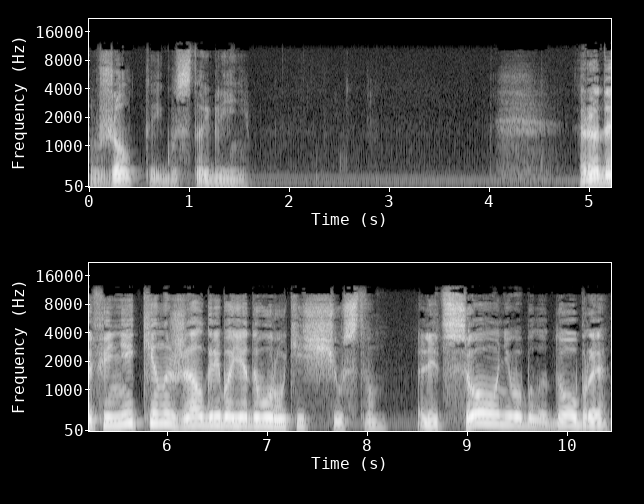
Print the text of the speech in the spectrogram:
в желтой густой глине. Родофиникин сжал Грибоедову руки с чувством. Лицо у него было доброе.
